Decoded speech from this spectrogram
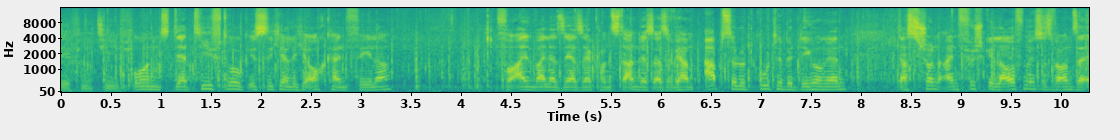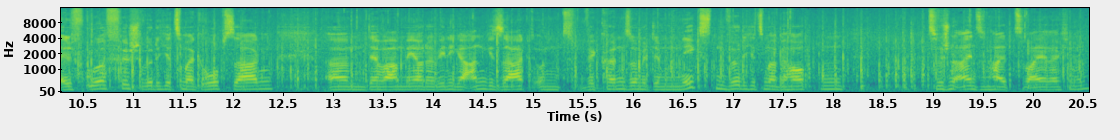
Definitiv. Und der Tiefdruck ist sicherlich auch kein Fehler vor allem weil er sehr, sehr konstant ist. Also wir haben absolut gute Bedingungen, dass schon ein Fisch gelaufen ist. Das war unser 11 Uhr Fisch, würde ich jetzt mal grob sagen. Ähm, der war mehr oder weniger angesagt und wir können so mit dem nächsten, würde ich jetzt mal behaupten, zwischen 1 und halb 2 rechnen.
